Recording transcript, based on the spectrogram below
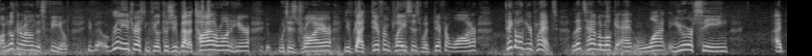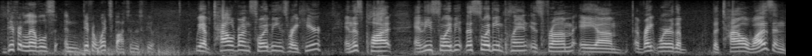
I'm looking around this field. You've got a really interesting field because you've got a tile run here, which is drier. You've got different places with different water. Take a look at your plants. Let's have a look at what you're seeing at different levels and different wet spots in this field. We have tile run soybeans right here in this plot, and these soybean this soybean plant is from a, um, right where the the tile was, and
